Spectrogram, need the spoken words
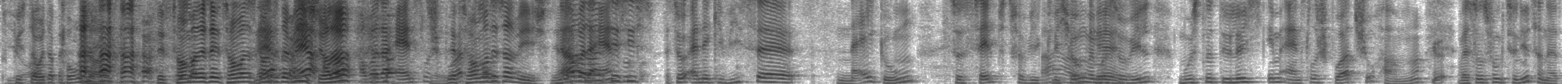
Du bist ja. da halt der Poser. Das haben wir das, jetzt haben wir das Ganze naja, erwischt, naja, oder? Aber, aber, der Einzelsport. Jetzt haben wir das erwischt. Ja, ja aber der Einzel ist so eine gewisse Neigung zur Selbstverwirklichung, ah, okay. wenn man so will, muss natürlich im Einzelsport schon haben. Ne? Ja. Weil sonst funktioniert es ja nicht.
